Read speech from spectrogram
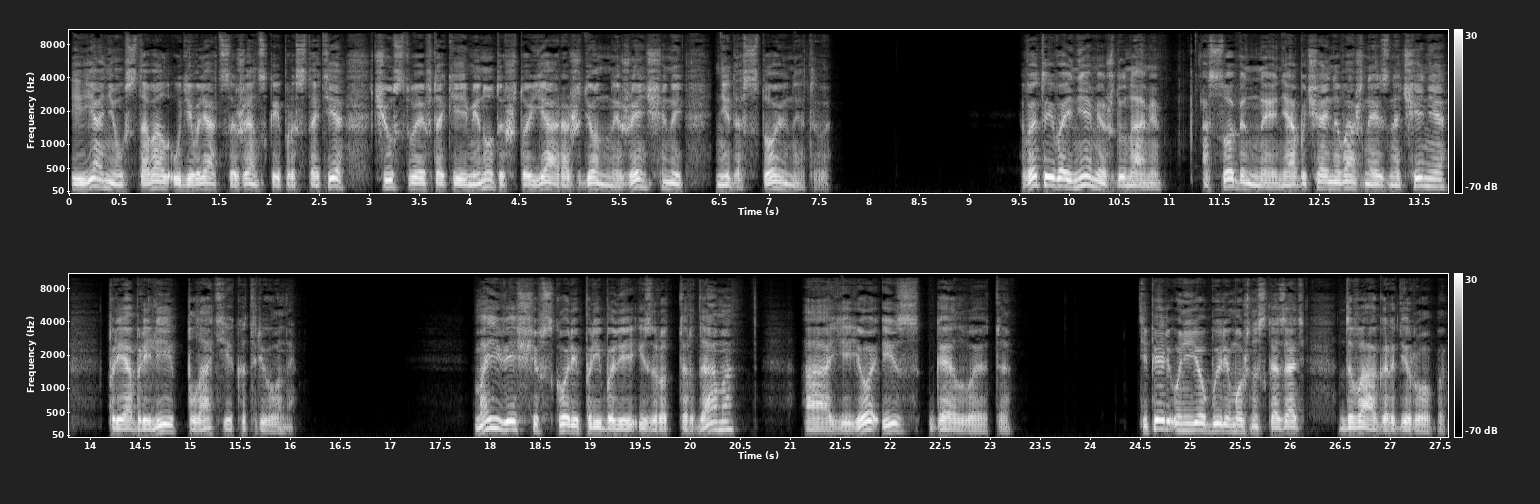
И я не уставал удивляться женской простоте, чувствуя в такие минуты, что я, рожденный женщиной, недостоин этого. В этой войне между нами особенное, необычайно важное значение приобрели платья Катрионы. Мои вещи вскоре прибыли из Роттердама, а ее из Гелвуэта. Теперь у нее были, можно сказать, два гардероба.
